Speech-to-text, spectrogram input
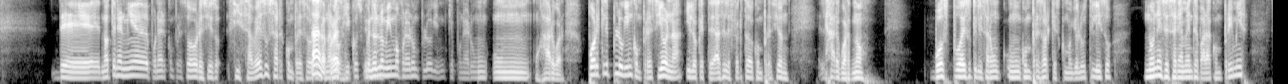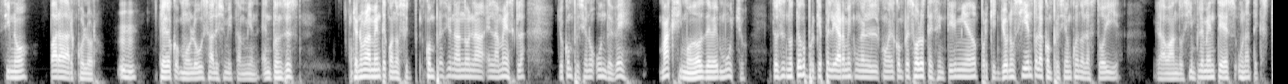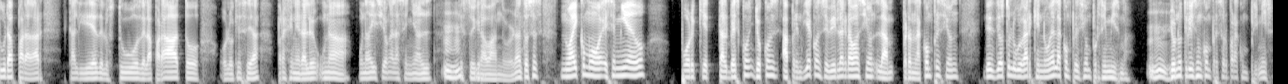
de no tener miedo de poner compresores y eso. Si sabes usar compresores analógicos, pues no es lo mismo poner un plugin que poner un, un, hardware. Porque el plugin compresiona y lo que te da es el efecto de compresión. El hardware no. Vos podés utilizar un, un compresor, que es como yo lo utilizo, no necesariamente para comprimir, sino para dar color. Que es como lo usa Schmidt también. Entonces, yo normalmente cuando estoy compresionando en la, en la mezcla, yo compresiono un dB, máximo 2 dB, mucho entonces no tengo por qué pelearme con el, con el compresor o te sentir miedo porque yo no siento la compresión cuando la estoy grabando. Simplemente es una textura para dar calidez de los tubos del aparato o lo que sea para generarle una, una adición a la señal que estoy grabando, ¿verdad? Entonces no hay como ese miedo porque tal vez yo aprendí a concebir la grabación, la, perdón, la compresión desde otro lugar que no es la compresión por sí misma. Yo no utilizo un compresor para comprimir.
